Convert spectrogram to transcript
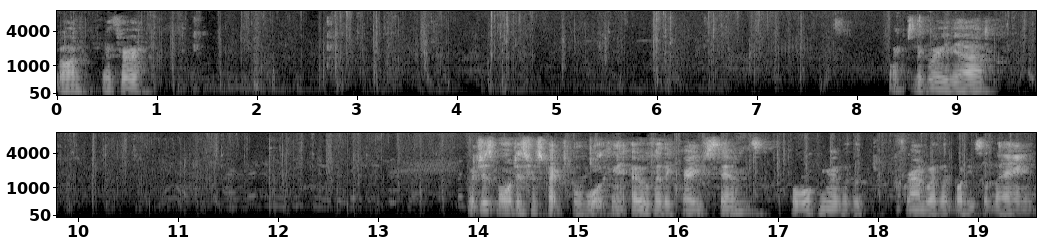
Go on, go through. Back to the graveyard. Which is more disrespectful, walking over the gravestones or walking over the ground where their bodies are laying?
